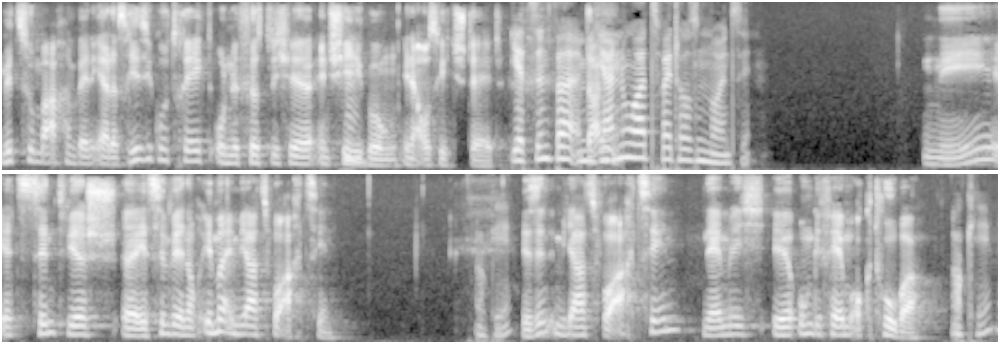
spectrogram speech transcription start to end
mitzumachen, wenn er das Risiko trägt und eine fürstliche Entschädigung hm. in Aussicht stellt. Jetzt sind wir im Dann, Januar 2019. Nee, jetzt sind wir, äh, jetzt sind wir noch immer im Jahr 2018. Okay. Wir sind im Jahr 2018, nämlich äh, ungefähr im Oktober. Okay.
